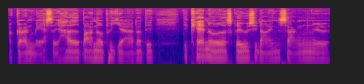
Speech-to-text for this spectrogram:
og gøre en masse. Jeg havde bare noget på hjertet. Det, det kan noget at skrive sin egne sange. Øh,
